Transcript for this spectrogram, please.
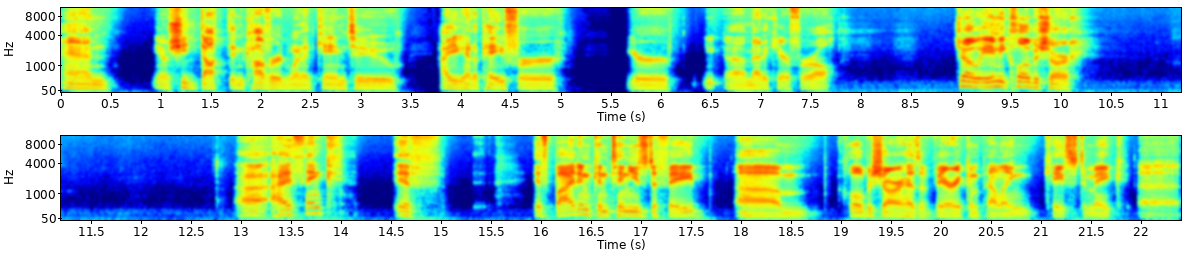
and you know she ducked and covered when it came to how you're going to pay for your uh, Medicare for all. Joe, Amy Klobuchar. Uh, I think if if Biden continues to fade, um, Klobuchar has a very compelling case to make uh,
